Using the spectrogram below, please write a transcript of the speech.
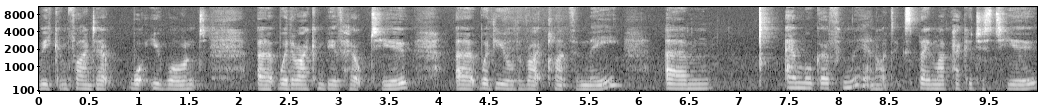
we can find out what you want, uh, whether I can be of help to you, uh, whether you're the right client for me. Um, and we'll go from there. And I'll explain my packages to you.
